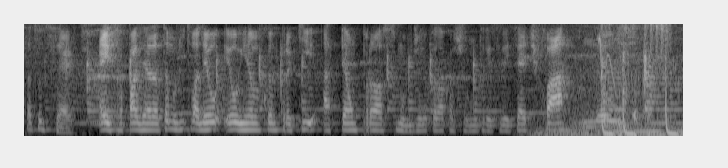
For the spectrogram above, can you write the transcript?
Tá tudo certo. É isso, rapaziada. Tamo junto, valeu. Eu, Rian, vou ficando por aqui. Até um próximo vídeo no canal Cachorro 1337. 啊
